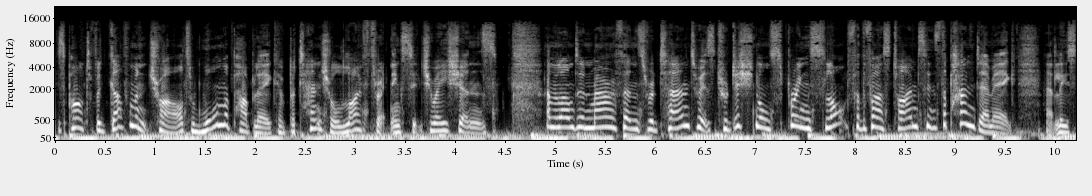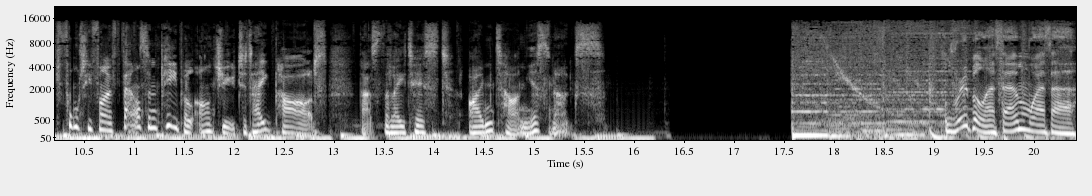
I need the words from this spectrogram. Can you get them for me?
It's part of a government trial to warn the public of potential life threatening situations. And the London Marathon's returned to its traditional spring slot for the first time since the pandemic. At least 45,000 people are due to take part. That's the latest. I'm Tanya Snuggs. Ribble FM weather,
